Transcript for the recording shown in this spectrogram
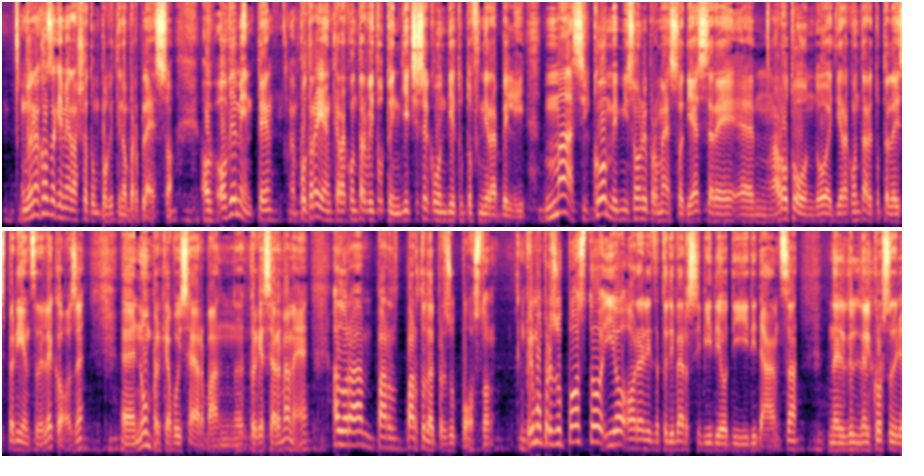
di una cosa che mi ha lasciato un pochettino perplesso. Ov- ovviamente potrei anche raccontarvi tutto in 10 secondi e tutto finirebbe lì, ma siccome mi sono ripromesso di essere ehm, rotondo e di raccontare tutte le esperienze delle cose, eh, non perché a voi serva, perché serve a me, allora par- parto dal presupposto. Il primo presupposto, io ho realizzato diversi video di, di danza nel, nel corso degli,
